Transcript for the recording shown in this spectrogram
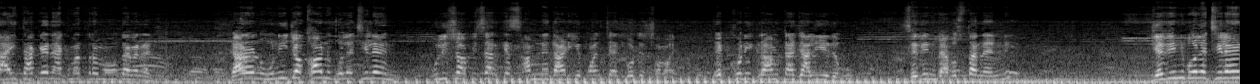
দায়ী থাকেন একমাত্র মমতা ব্যানার্জি। কারণ উনি যখন বলেছিলেন পুলিশ অফিসারকে সামনে দাঁড়িয়ে পঞ্চায়েত ভোটের সময় এক্ষুনি গ্রামটা জ্বালিয়ে দেব। সেদিন ব্যবস্থা নেননি। যেদিন বলেছিলেন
